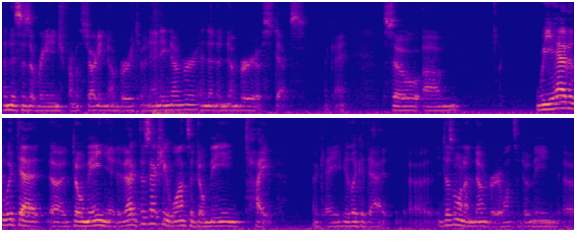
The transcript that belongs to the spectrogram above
and this is a range from a starting number to an ending number, and then a number of steps. Okay, so um, we haven't looked at uh, domain yet. This actually wants a domain type. Okay, if you look at that, uh, it doesn't want a number; it wants a domain uh,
